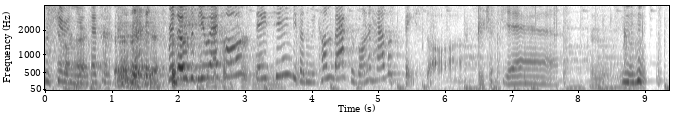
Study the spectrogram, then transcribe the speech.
We're cuter than you. That's right. That's true. For those of you at home, stay tuned because when we come back, we're going to have a face-off. Stay tuned. Yeah.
